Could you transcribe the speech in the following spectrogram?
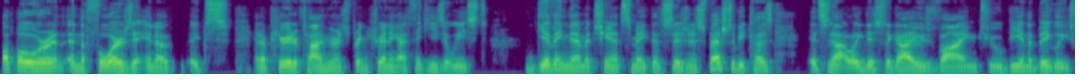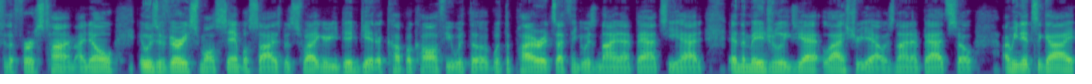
up over in, in the fours in a in a period of time here in spring training, I think he's at least giving them a chance to make that decision, especially because it's not like this is a guy who's vying to be in the big leagues for the first time. I know it was a very small sample size, but Swaggerty did get a cup of coffee with the with the Pirates. I think it was nine at bats he had in the major leagues last year. Yeah, it was nine at bats. So I mean, it's a guy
